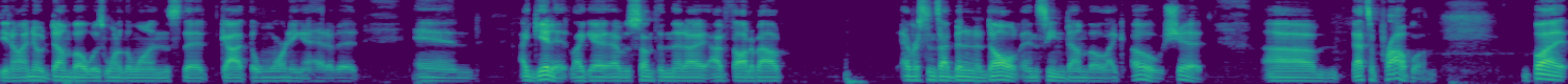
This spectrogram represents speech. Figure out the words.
you know, I know Dumbo was one of the ones that got the warning ahead of it, and I get it. Like that was something that I, I've thought about ever since I've been an adult and seen Dumbo. Like, oh shit, um, that's a problem but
